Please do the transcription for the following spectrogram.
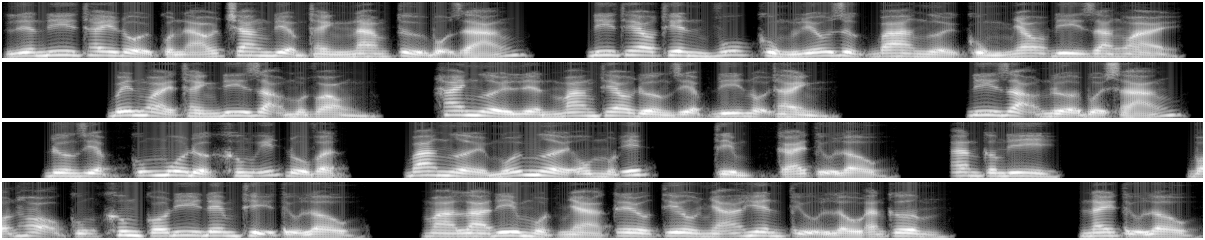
Liền đi thay đổi quần áo trang điểm thành nam tử bộ dáng, đi theo thiên vũ cùng liễu dực ba người cùng nhau đi ra ngoài. Bên ngoài thành đi dạo một vòng, hai người liền mang theo đường Diệp đi nội thành. Đi dạo nửa buổi sáng, đường Diệp cũng mua được không ít đồ vật, ba người mỗi người ôm một ít, tìm cái tiểu lầu, ăn cơm đi. Bọn họ cũng không có đi đêm thị tiểu lầu, mà là đi một nhà kêu tiêu nhã hiên tiểu lầu ăn cơm. Nay tiểu lầu,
